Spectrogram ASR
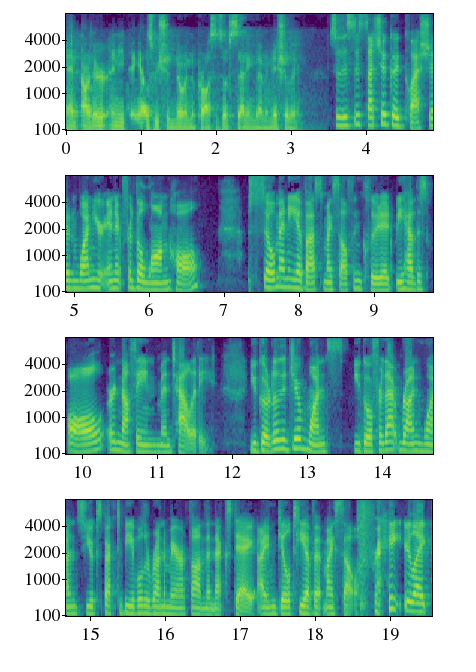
And are there anything else we should know in the process of setting them initially? So, this is such a good question. One, you're in it for the long haul so many of us, myself included, we have this all or nothing mentality. You go to the gym once, you go for that run once, you expect to be able to run a marathon the next day. I am guilty of it myself, right? You're like,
